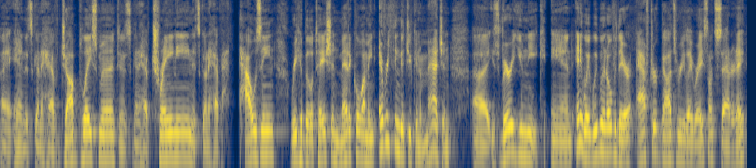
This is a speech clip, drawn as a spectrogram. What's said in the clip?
uh, and it's going to have job placement, and it's going to have training, it's going to have housing, rehabilitation, medical. I mean, everything that you can imagine uh, is very unique. And anyway, we went over there after God's relay race on Saturday.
